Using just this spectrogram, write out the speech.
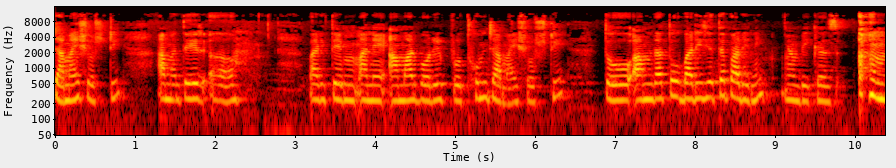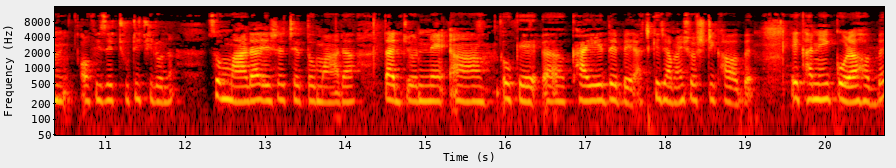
জামাই ষষ্ঠী। আমাদের বাড়িতে মানে আমার বরের প্রথম জামাই ষষ্ঠী। তো আমরা তো বাড়ি যেতে পারিনি বিকজ অফিসের ছুটি ছিল না। সো মারা এসেছে তো মারা তার জন্যে ওকে খাইয়ে দেবে। আজকে জামাই ষষ্ঠী খাওয়াবে। এখানেই করা হবে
